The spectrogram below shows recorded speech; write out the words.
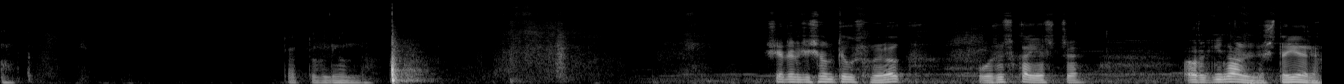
O. Tak to wygląda. 78 rok. Łożyska jeszcze oryginalne, Steyera.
